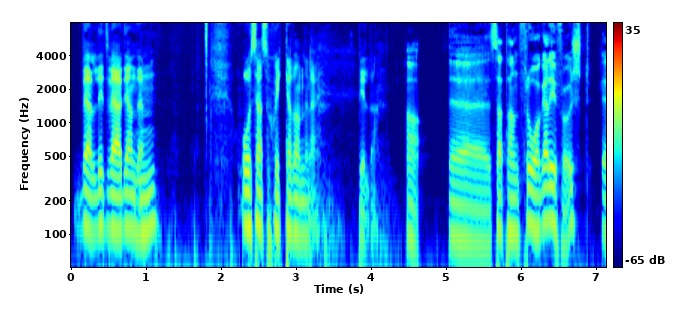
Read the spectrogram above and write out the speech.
Väldigt vädjande. Mm. Och sen så skickade han den här bilden. Ja. Uh, så att han frågade ju först uh,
